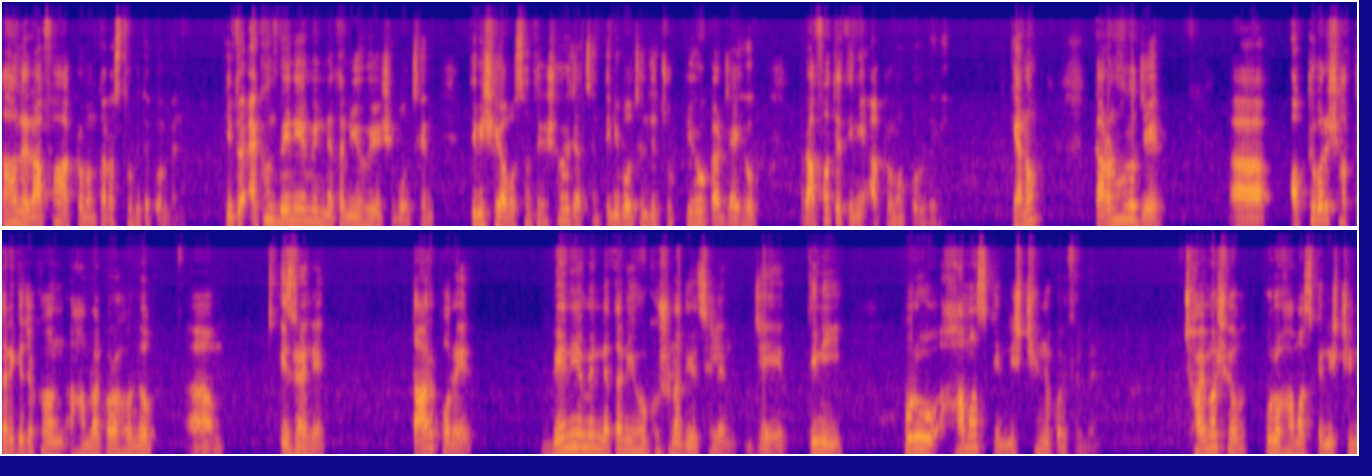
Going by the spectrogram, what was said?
তাহলে রাফা আক্রমণ তারা স্থগিত করবেন। কিন্তু এখন বেনিয়ামিন হয়ে এসে বলছেন, তিনি সেই অবস্থান থেকে সরে যাচ্ছেন। তিনি বলছেন যে চুক্তি হোক আর যাই হোক, রাফাতে তিনি আক্রমণ করবেনই কেন? কারণ হলো যে অক্টোবরের সাত তারিখে যখন হামলা করা হলো ইসরায়েলে, তারপরে বেনিয়ামিন নেতানিয়াহু ঘোষণা দিয়েছিলেন যে তিনি পুরো হামাসকে নিশ্চিহ্ন করে ফেলবেন। ছয় মাসেও পুরো হামাসকে নিশ্চিহ্ন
